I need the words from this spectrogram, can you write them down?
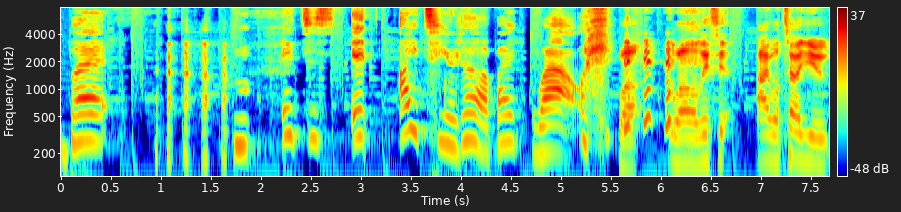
But it just it I teared up. I wow. Well, well, Alicia, I will tell you,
